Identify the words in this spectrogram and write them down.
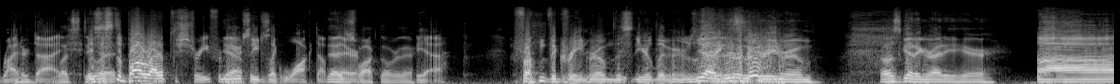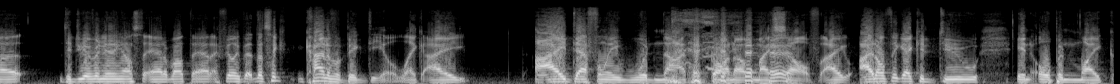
ride or die. let's do Is this it. the bar right up the street from Yeah. you? So you just like walked up I there? just walked over there. Yeah, from the green room. This your living room. Yeah, this is the green room. I was getting ready here. Uh, did you have anything else to add about that? I feel like that, that's like kind of a big deal. Like I, I definitely would not have gone up myself. I, I don't think I could do an open mic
